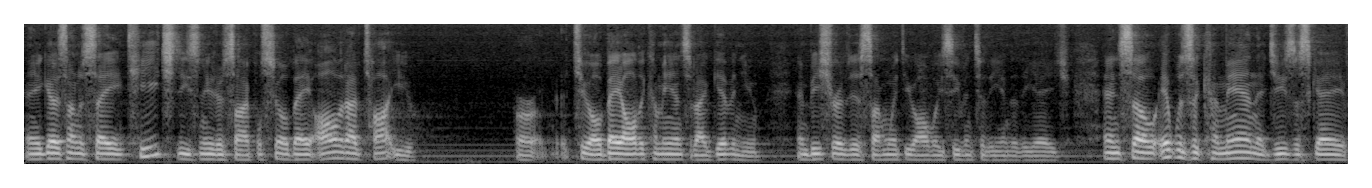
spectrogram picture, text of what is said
And he goes on to say, Teach these new disciples to obey all that I've taught you or to obey all the commands that I've given you. And be sure of this, I'm with you always, even to the end of the age. And so it was a command that Jesus gave,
